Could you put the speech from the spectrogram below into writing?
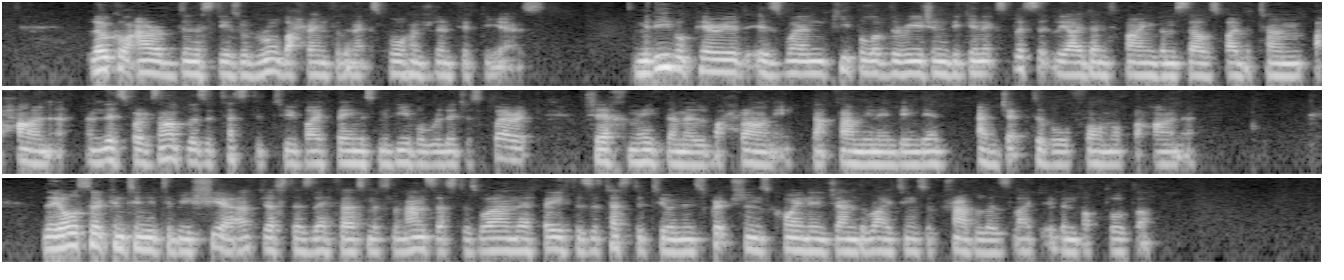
Local Arab dynasties would rule Bahrain for the next 450 years. The medieval period is when people of the region begin explicitly identifying themselves by the term Baharna, and this, for example, is attested to by a famous medieval religious cleric Sheikh Maytham al-Bahrani, that family name being the adjectival form of Baharna. They also continue to be Shia, just as their first Muslim ancestors were, and their faith is attested to in inscriptions, coinage, and the writings of travelers like Ibn Battuta.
